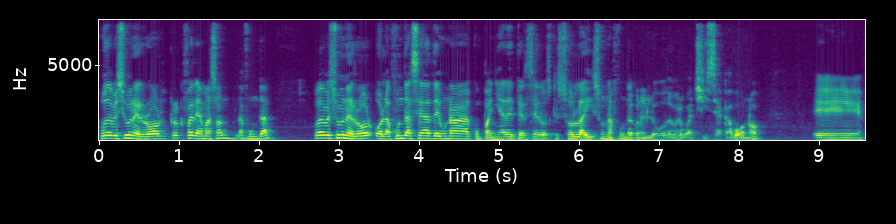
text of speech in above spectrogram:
puede haber sido un error, creo que fue de Amazon, la funda. Puede haber sido un error o la funda sea de una compañía de terceros que solo hizo una funda con el logo de Overwatch y se acabó, ¿no? Eh,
